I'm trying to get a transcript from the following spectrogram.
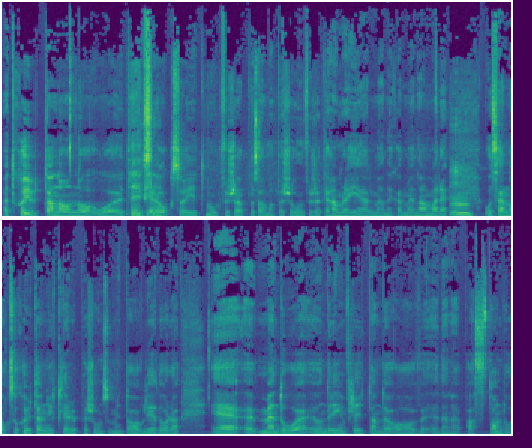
Att skjuta någon och, och tidigare Exakt. också i ett mordförsök på samma person. Försöka hamra ihjäl människan med en hammare. Mm. Och sen också skjuta en ytterligare person som inte avled. Då. Eh, men då under inflytande av den här pastorn då,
